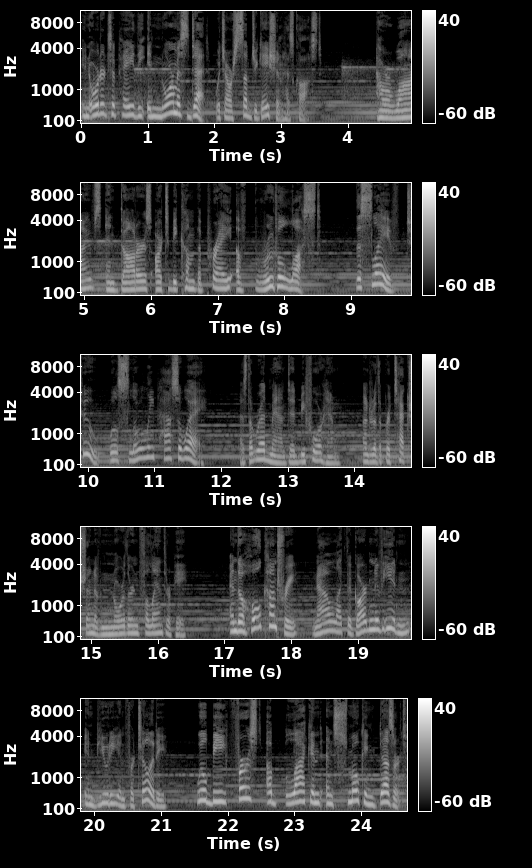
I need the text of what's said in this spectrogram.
in order to pay the enormous debt which our subjugation has cost. Our wives and daughters are to become the prey of brutal lust. The slave, too, will slowly pass away, as the red man did before him, under the protection of northern philanthropy. And the whole country, now like the Garden of Eden in beauty and fertility, will be first a blackened and smoking desert,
